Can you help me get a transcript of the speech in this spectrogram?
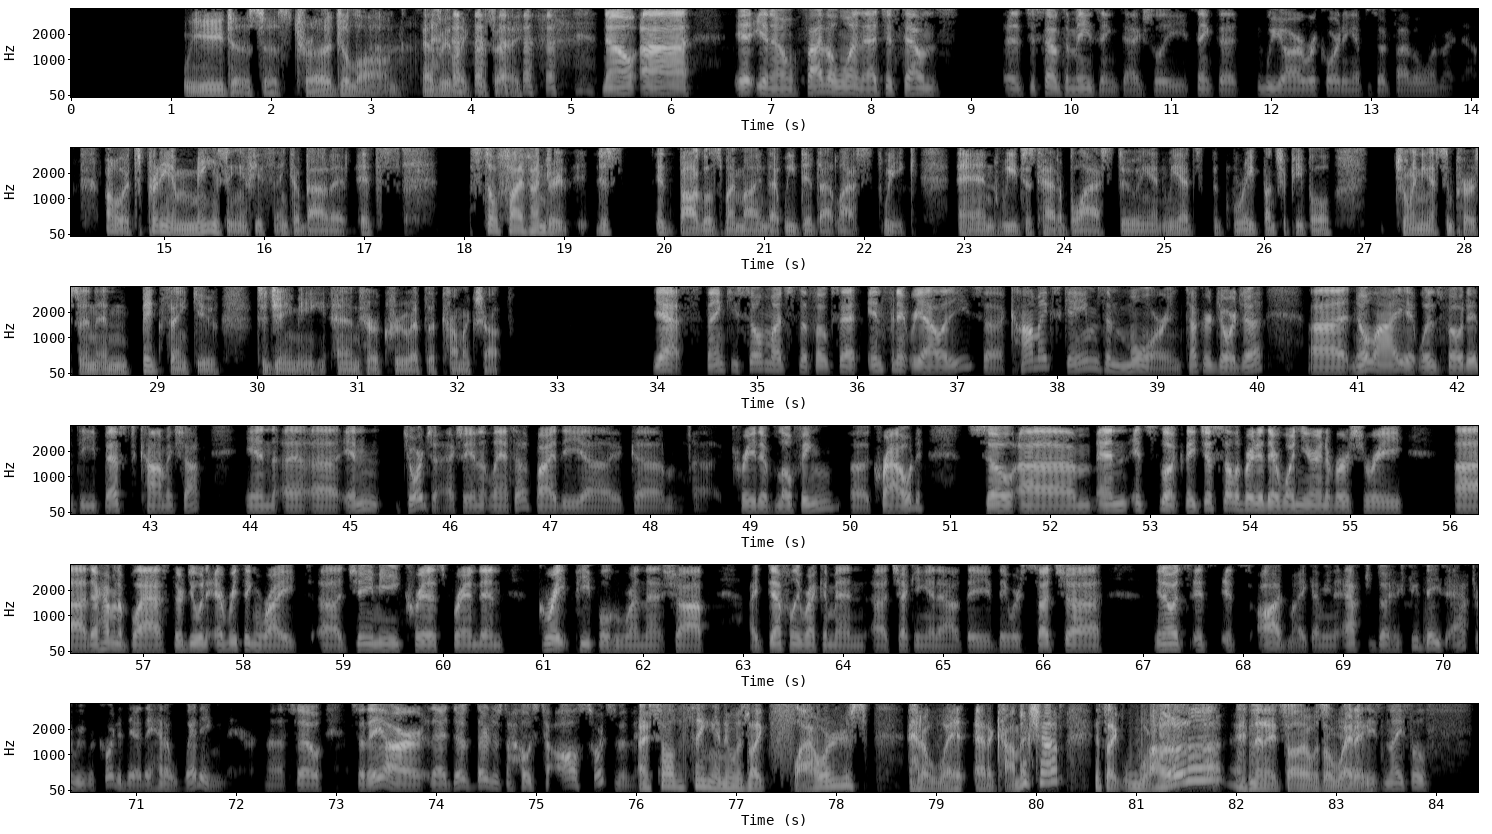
we just just trudge along, as we like to say. no, uh, it you know, five hundred one. That just sounds it just sounds amazing to actually think that we are recording episode five hundred one right now. Oh, it's pretty amazing if you think about it. It's still 500. Just it boggles my mind that we did that last week, and we just had a blast doing it. And we had a great bunch of people joining us in person. And big thank you to Jamie and her crew at the comic shop. Yes, thank you so much, the folks at Infinite Realities, uh, comics, games, and more in Tucker, Georgia. Uh, no lie, it was voted the best comic shop in uh, uh, in Georgia, actually in Atlanta, by the uh, um, uh, creative loafing crowd. So, um, and it's look, they just celebrated their one year anniversary. They're having a blast. They're doing everything right. Jamie, Chris, Brandon, great people who run that shop. I definitely recommend uh, checking it out. They they were such a, you know it's it's it's odd, Mike. I mean, after a few days after we recorded there, they had a wedding there. Uh, so so they are they're just, they're just a host to all sorts of events. I saw the thing, and it was like flowers at a wet at a comic shop. It's like what? And then I saw it was a wedding. these nice little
